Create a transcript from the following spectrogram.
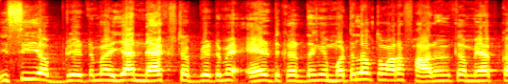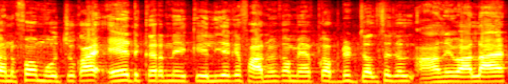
इसी अपडेट में या नेक्स्ट अपडेट में ऐड कर देंगे। मतलब तुम्हारा फ़ार्मिंग का मैप कन्फर्म हो चुका है ऐड करने के लिए कि फ़ार्मिंग का मैप का अपडेट जल्द से जल्द आने वाला है।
